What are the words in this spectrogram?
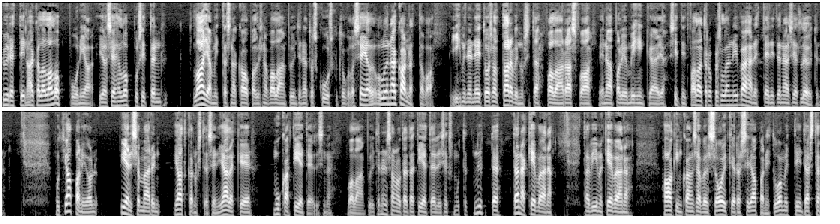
pyydettiin aika lailla loppuun ja, ja sehän loppui sitten laajamittaisena kaupallisena valaanpyyntinä tuossa 60-luvulla. Se ei ollut enää kannattavaa. Ihminen ei toisaalta tarvinnut sitä valaan rasvaa enää paljon mihinkään ja sitten niitä valaita rupesi olla niin vähän, ettei niitä enää sieltä löytynyt. Mutta Japani on pienissä määrin jatkanut sitä sen jälkeen muka tieteellisenä valaanpyyntänä. En sano tätä tieteelliseksi, mutta nyt tänä keväänä tai viime keväänä Haakin kansainvälisessä oikeudessa Japani tuomittiin tästä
